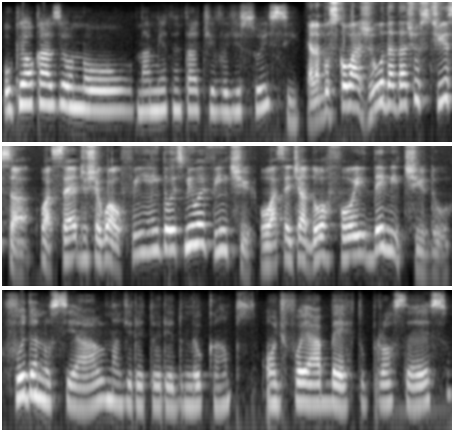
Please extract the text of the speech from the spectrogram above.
o que ocasionou na minha tentativa de suicídio. Ela buscou ajuda da justiça. O assédio chegou ao fim em 2020. O assediador foi demitido. Fui denunciá-lo na diretoria do meu campus, onde foi aberto o processo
